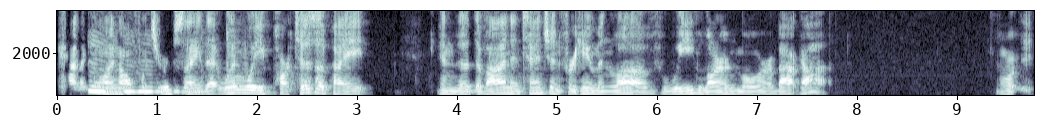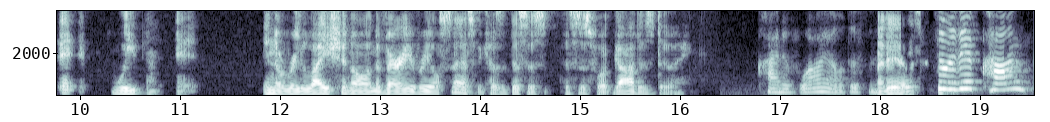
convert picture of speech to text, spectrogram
Kind of going mm-hmm. off what you were saying, that when we participate in the divine intention for human love, we learn more about God. Or it, eh, we, it, eh, in a relational and a very real sense, because this is this is what God is doing. Kind of wild, isn't it? It is. So, are there con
